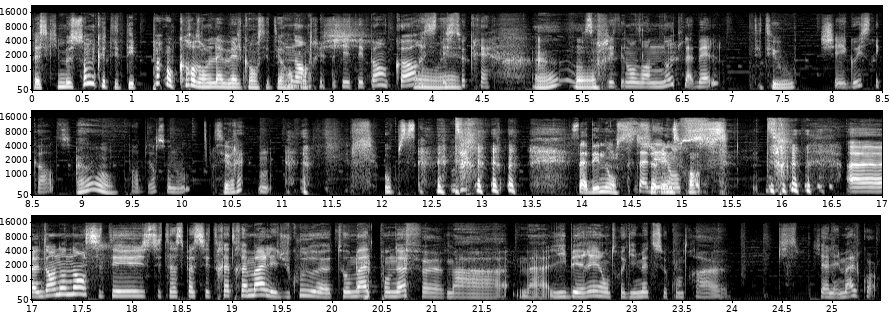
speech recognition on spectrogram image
Parce qu'il me semble que tu n'étais pas encore dans le label quand on s'était Non, rencontrés. j'y étais pas encore, Ouais. c'était secret. Hein Parce que J'étais dans un autre label, T'étais où? Chez Egoist Records, Ah, porte bien son nom. c'est vrai Mm. Oups. Ça dénonce Ça sur dénonce. France. Euh, non, non, non, c'était, c'était- ça se passait très très mal, et du coup, euh, Thomas de Pont-Neuf euh, m'a, m'a libéré, entre guillemets, de ce contrat euh, qui, qui allait mal, quoi.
